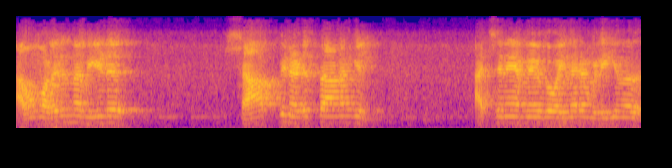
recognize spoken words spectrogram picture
അവൻ വളരുന്ന വീട് ഷാപ്പിനടുത്താണെങ്കിൽ അച്ഛനെ അമ്മയൊക്കെ വൈകുന്നേരം വിളിക്കുന്നത്?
